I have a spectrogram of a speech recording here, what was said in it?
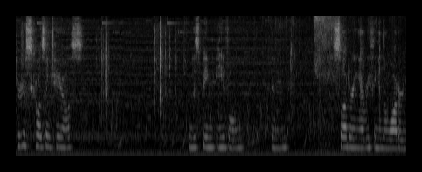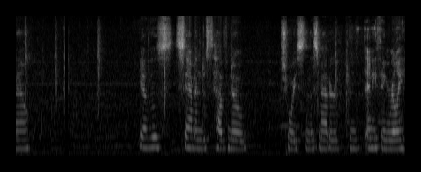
They're just causing chaos. And just being evil and slaughtering everything in the water now. Yeah, those salmon just have no choice in this matter in anything really.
